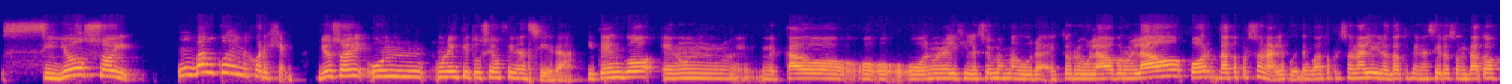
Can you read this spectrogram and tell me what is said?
si yo soy, un banco es el mejor ejemplo. Yo soy una institución financiera y tengo en un mercado o, o, en una legislación más madura, esto regulado por un lado por datos personales, porque tengo datos personales y los datos financieros son datos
